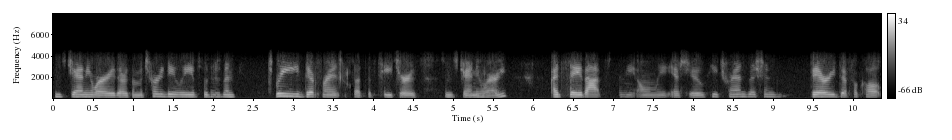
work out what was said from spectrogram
since January. There's a maternity leave, so there's been three different sets of teachers since January. I'd say that's been the only issue. He transitioned very difficult,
